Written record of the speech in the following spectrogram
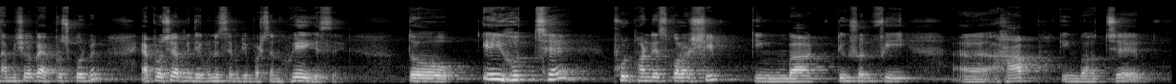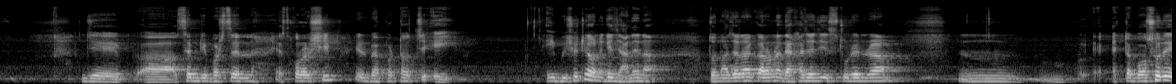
আপনি সেভাবে অ্যাপ্রোচ করবেন। অ্যাপ্রোচে আপনি দেখবেন যে সেভেন্টি পার্সেন্ট হয়ে গেছে। তো এই হচ্ছে ফুল ফান্ডের স্কলারশিপ কিংবা টিউশন ফি হাফ কিংবা হচ্ছে যে সেভেন্টি পার্সেন্ট স্কলারশিপ এর ব্যাপারটা হচ্ছে এই। এই বিষয়টি অনেকে জানে না। তো না জানার কারণে দেখা যায় যে স্টুডেন্টরা একটা বছরে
